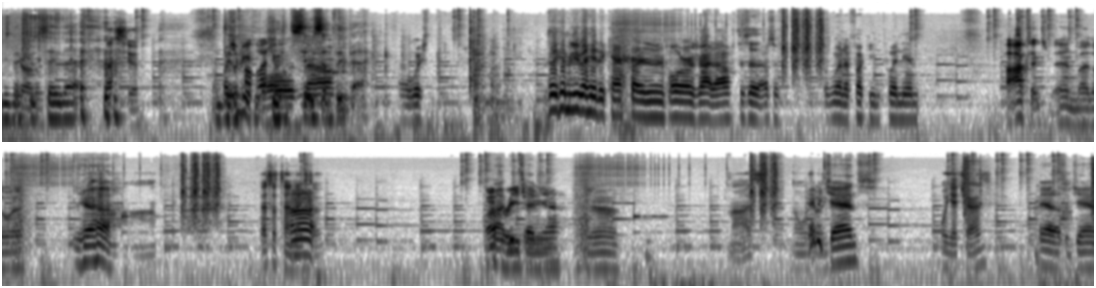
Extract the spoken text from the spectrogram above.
I knew should say that. Bless you. Until should be you would balls say now. something back. I wish. I can't believe I hit a cash prize and then four hours right after, so that was a win a fucking twin in. Ox expand, by the way. Yeah. That's a 10 Uh, next to it. What Might reaching? 10, yeah. Yeah. Nah, it's no. Maybe chance. Oh yeah, chance. Yeah, that's a chance.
